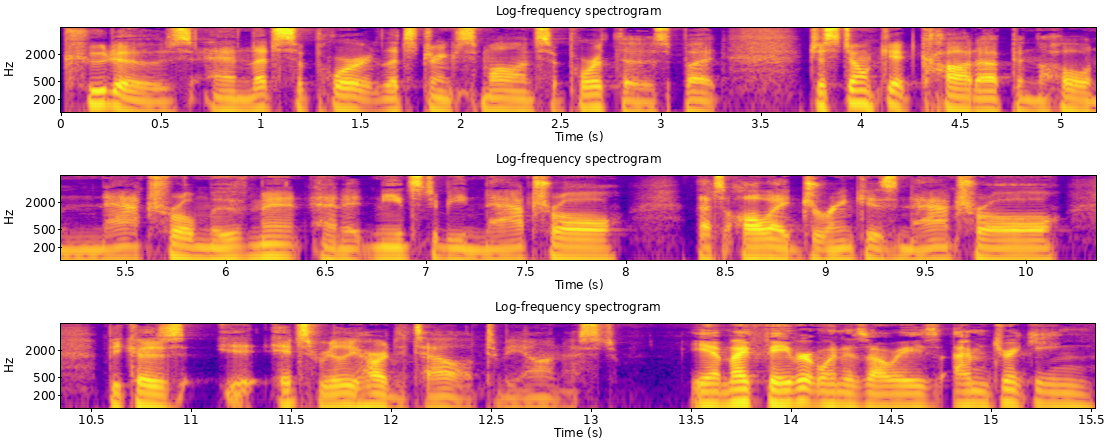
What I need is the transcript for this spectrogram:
kudos and let's support let's drink small and support those but just don't get caught up in the whole natural movement and it needs to be natural that's all i drink is natural because it, it's really hard to tell to be honest Yeah, my favorite one is always I'm drinking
